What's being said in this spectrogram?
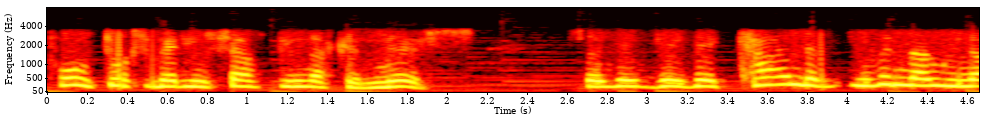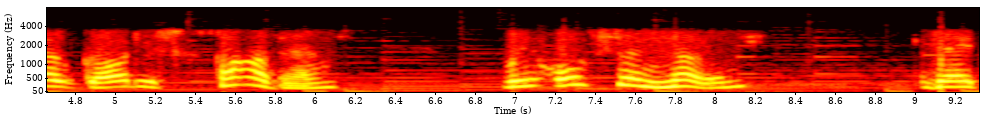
Paul talks about himself being like a nurse. So they, they, they kind of, even though we know God is Father, we also know that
